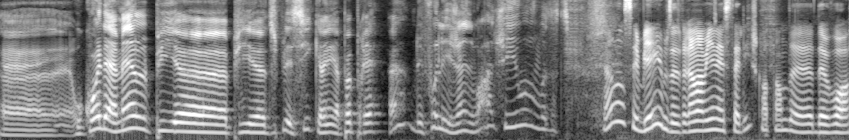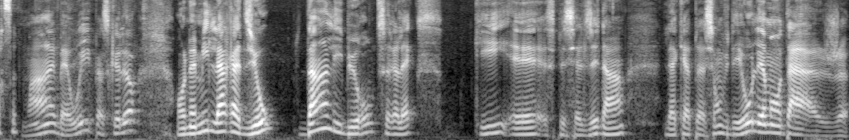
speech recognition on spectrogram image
Euh, au coin d'Amel, puis, euh, puis euh, Duplessis, quand, à peu près. Hein? Des fois, les gens disent Ah, chez où? Vous êtes? Non, c'est bien. Vous êtes vraiment bien installés. Je suis contente de, de voir ça. Ouais, ben oui, parce que là, on a mis la radio dans les bureaux de Sirelex, qui est spécialisé dans la captation vidéo, les montages.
